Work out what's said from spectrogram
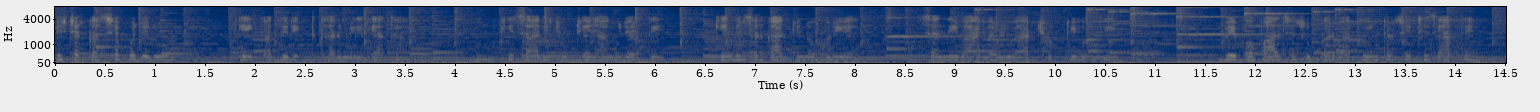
मिस्टर कश्यप को ज़रूर एक अतिरिक्त घर मिल गया था। उनकी सारी छुट्टियाँ यहाँ गुजरती। केंद्र सरकार की नौकरी है। शनिवार, रविवार छुट्टी होती। वे भोपाल से शुक्रवार को इंटरसिटी से आते हैं।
